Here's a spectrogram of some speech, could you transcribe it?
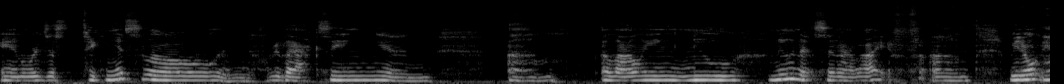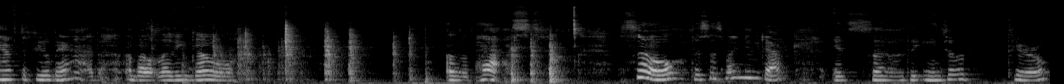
And we're just taking it slow and relaxing and um, allowing new newness in our life. Um, we don't have to feel bad about letting go of the past. So this is my new deck. It's uh, the Angel Tarot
